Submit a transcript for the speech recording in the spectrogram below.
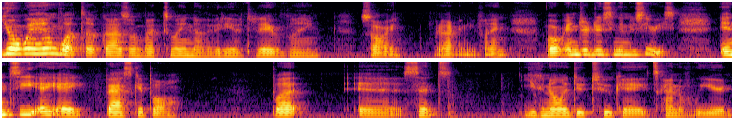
Yo, and what's up, guys? Welcome back to another video. Today we're playing, sorry, we're not going to be playing, but we're introducing a new series, NCAA Basketball. But uh, since you can only do 2K, it's kind of weird.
